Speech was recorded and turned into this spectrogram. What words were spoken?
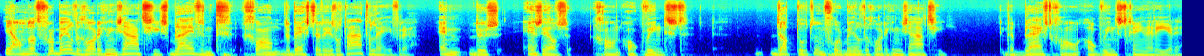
Ja, omdat voorbeeldige organisaties blijvend gewoon de beste resultaten leveren. En dus en zelfs gewoon ook winst. Dat doet een voorbeeldige organisatie. Dat blijft gewoon ook winst genereren.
